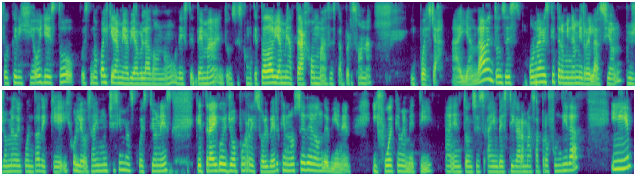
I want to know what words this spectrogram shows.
fue que dije, oye, esto pues no cualquiera me había hablado, ¿no? De este tema, entonces como que todavía me atrajo más esta persona y pues ya, ahí andaba. Entonces, una vez que termina mi relación, pues yo me doy cuenta de que, híjole, o sea, hay muchísimas cuestiones que traigo yo por resolver que no sé de dónde vienen. Y fue que me metí entonces a investigar más a profundidad. Y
